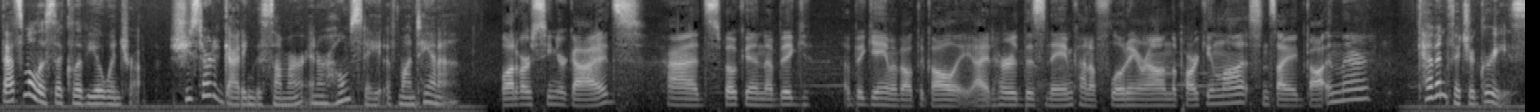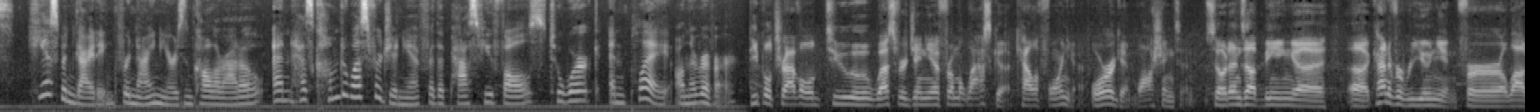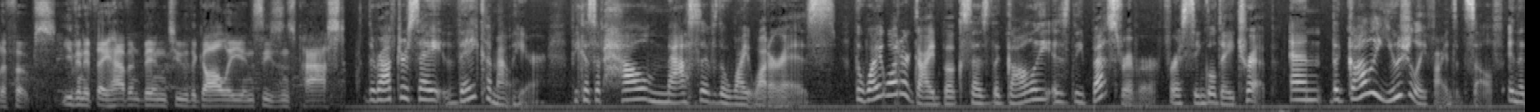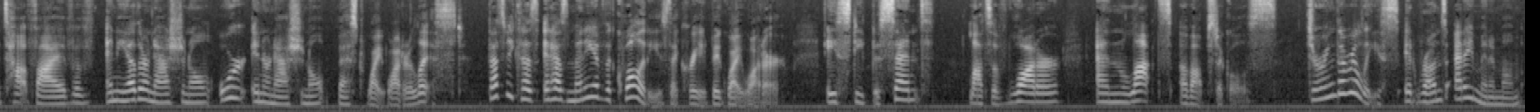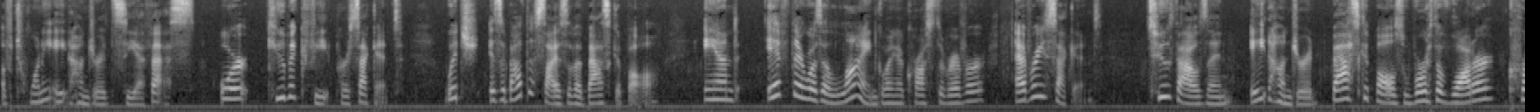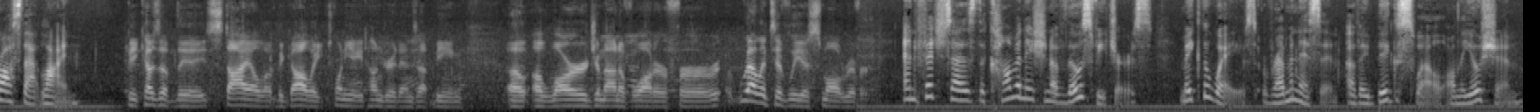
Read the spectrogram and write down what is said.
That's Melissa Clivia Winthrop. She started guiding this summer in her home state of Montana. A lot of our senior guides had spoken a big a big game about the Gauley. I had heard this name kind of floating around the parking lot since I had gotten there. Kevin Fitch agrees. He has been guiding for nine years in Colorado and has come to West Virginia for the past few falls to work and play on the river. People travel to West Virginia from Alaska, California, Oregon, Washington. So it ends up being a, a kind of a reunion for a lot of folks, even if they haven't been to the Gauley in seasons past. The rafters say they come out here because of how massive the whitewater is. The Whitewater Guidebook says the Gauley is the best river for a single day trip, and the Gauley usually finds itself in the top five of any other national or international best whitewater list. That's because it has many of the qualities that create big whitewater a steep descent, lots of water, and lots of obstacles. During the release, it runs at a minimum of 2,800 CFS, or cubic feet per second, which is about the size of a basketball, and if there was a line going across the river every second, 2,800 basketballs worth of water cross that line. Because of the style of the Gauley, 2,800 ends up being a, a large amount of water for relatively a small river. And Fitch says the combination of those features make the waves reminiscent of a big swell on the ocean.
